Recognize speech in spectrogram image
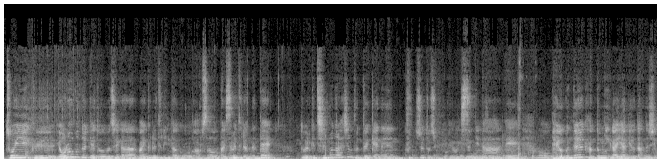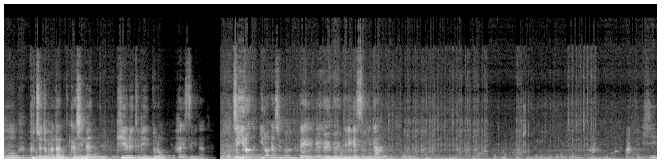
저희 그 여러분들께도 제가 마이크를 드린다고 앞서 말씀을 드렸는데 또 이렇게 질문을 하신 분들께는 굿즈도 준비되어 있습니다. 네, 어, 배우분들, 감독님과 이야기도 나누시고 굿즈도 받아 가시는 기회를 드리도록 하겠습니다. 지금 일어 일어나신 분, 네, 네, 네, 네. 드리겠습니다. 혹시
